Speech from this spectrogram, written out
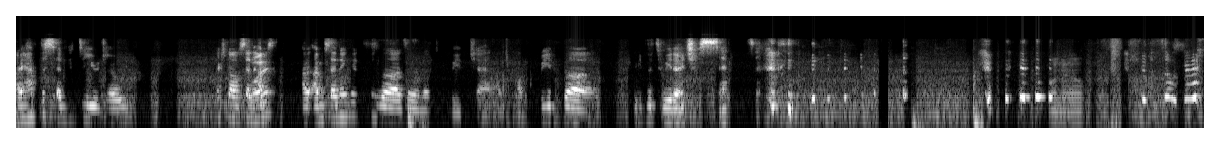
I have to send it to you, Joey. Actually, no, I'm sending. What? I'm, I- I'm sending it to the to the tweet chat. I'll, I'll read the read the tweet I just sent. Oh no. it's so good.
